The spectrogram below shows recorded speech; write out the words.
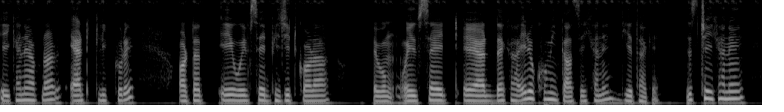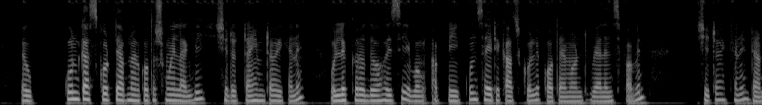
এইখানে আপনার অ্যাড ক্লিক করে অর্থাৎ এই ওয়েবসাইট ভিজিট করা এবং ওয়েবসাইট অ্যাড দেখা, এরকমই কাজ এখানে দিয়ে থাকে। জাস্ট এইখানে কোন কাজ করতে আপনার কত সময় লাগবে সেটার টাইমটাও এখানে উল্লেখ করে দেওয়া হয়েছে এবং আপনি কোন সাইটে কাজ করলে কত অ্যামাউন্ট ব্যালেন্স পাবেন সেটা এখানে ডান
